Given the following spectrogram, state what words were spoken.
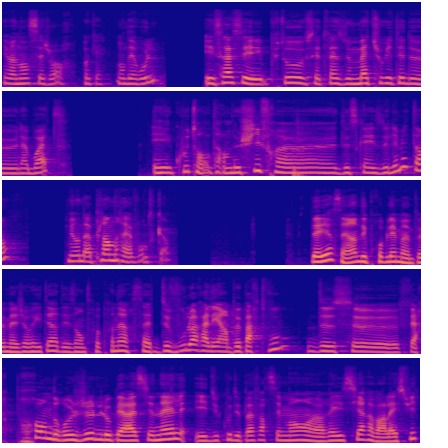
Et maintenant, c'est genre, ok, on déroule. Et ça, c'est plutôt cette phase de maturité de la boîte. Et écoute, en termes de chiffres, euh, the sky is the limit. Hein. Mais on a plein de rêves, en tout cas. D'ailleurs, c'est un des problèmes un peu majoritaires des entrepreneurs, ça, de vouloir aller un peu partout, de se faire prendre au jeu de l'opérationnel et du coup de pas forcément euh, réussir à avoir la suite.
